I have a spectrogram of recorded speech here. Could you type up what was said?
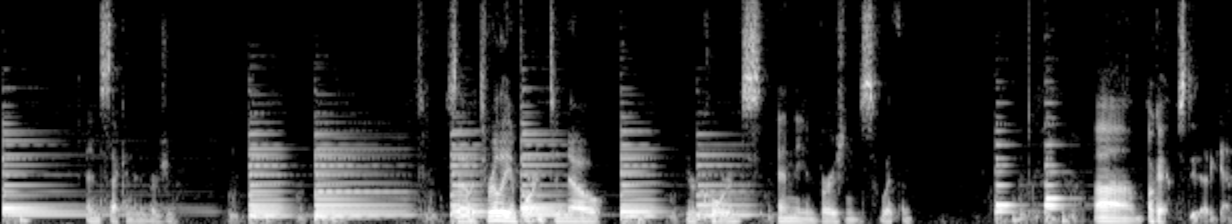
and second inversion. So it's really important to know your chords and the inversions with them. Um, okay, let's do that again.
